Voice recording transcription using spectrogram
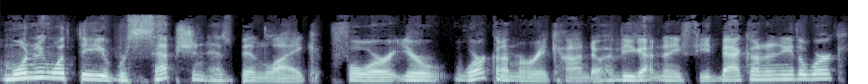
I'm wondering what the reception has been like for your work on Marie Kondo. Have you gotten any feedback on any of the work?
